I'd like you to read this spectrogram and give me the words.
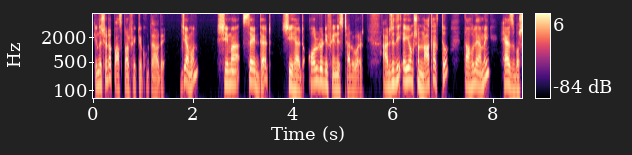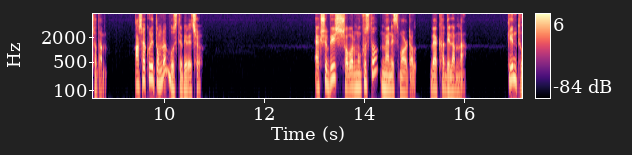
কিন্তু সেটা পাস্ট পারফেক্টে করতে হবে। যেমন, Seema said that she had already finished her work আর যদি এই অংশ না থাকতো, তাহলে আমি হ্যাজ বসাতাম। আশা করি তোমরা বুঝতে পেরেছ। একশো বিশ, সবার মুখস্থ ম্যানেজ মর্টাল ব্যাখ্যা দিলাম না। কিন্তু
